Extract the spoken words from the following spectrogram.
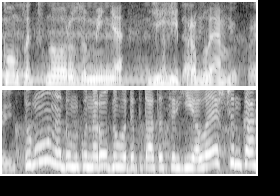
комплексного розуміння її проблем. Тому, на думку народного депутата Сергія Лещенка,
